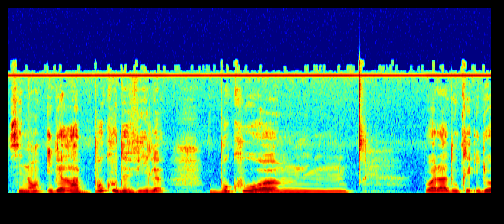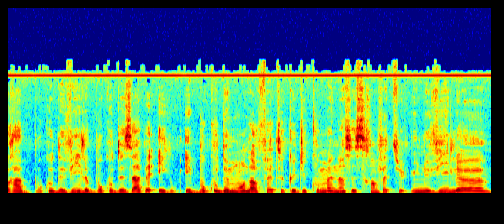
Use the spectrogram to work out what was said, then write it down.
sinon, il y aura beaucoup de villes, beaucoup... voilà, donc il y aura beaucoup de villes, beaucoup de arbres et, et, beaucoup de monde en fait, que du coup maintenant ce sera en fait une ville...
